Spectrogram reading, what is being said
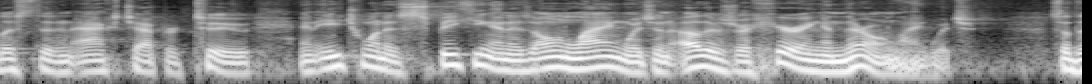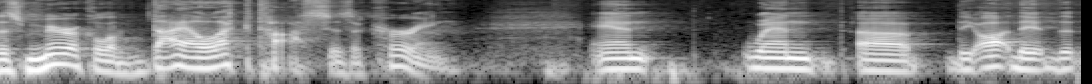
listed in Acts chapter 2, and each one is speaking in his own language, and others are hearing in their own language. So, this miracle of dialectos is occurring. And when uh, the, the, the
